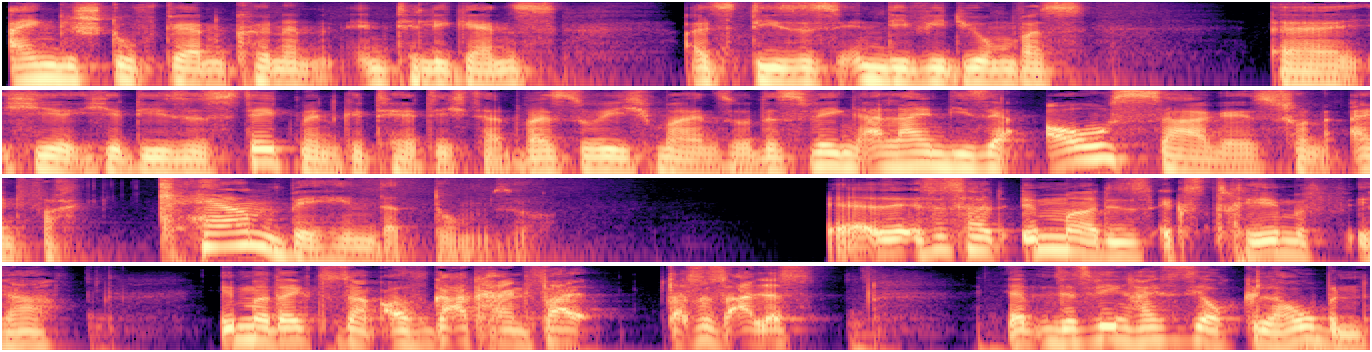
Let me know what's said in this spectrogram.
eingestuft werden können in Intelligenz als dieses Individuum, was äh, hier, hier dieses Statement getätigt hat. Weißt du, wie ich meine? So, deswegen allein diese Aussage ist schon einfach kernbehindert dumm so. ja. Es ist halt immer dieses extreme, ja, immer direkt zu sagen, auf gar keinen Fall, das ist alles. Ja, deswegen heißt es ja auch Glauben.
